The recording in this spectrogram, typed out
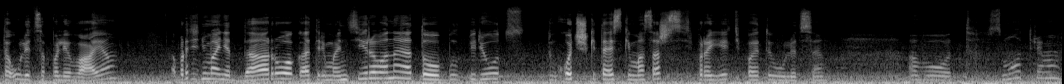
это улица Полевая. Обратите внимание, дорога отремонтированная, а то был период, хочешь китайский массаж, проедь по этой улице. Вот, смотрим.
